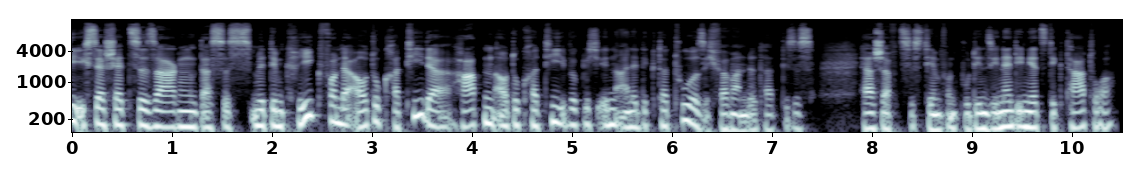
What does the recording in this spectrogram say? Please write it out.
die ich sehr schätze, sagen, dass es mit dem Krieg von der Autokratie, der harten Autokratie, wirklich in eine Diktatur sich verwandelt hat, dieses Herrschaftssystem von Putin. Sie nennt ihn jetzt Diktator.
